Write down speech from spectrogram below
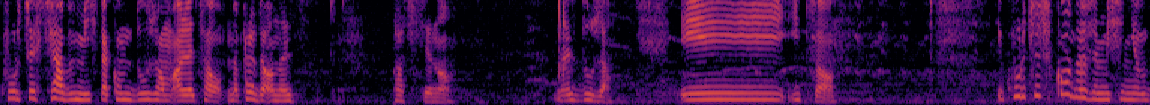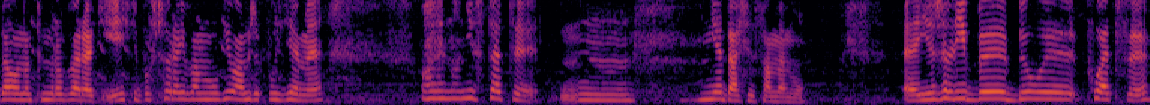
kurczę, chciałabym mieć taką dużą, ale całą, naprawdę ona jest, patrzcie no, ona jest duża. I, i co? I kurczę, szkoda, że mi się nie udało na ten rowerek iść, bo wczoraj Wam mówiłam, że pójdziemy, ale no niestety mm, nie da się samemu. E, Jeżeli by były płetwy,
